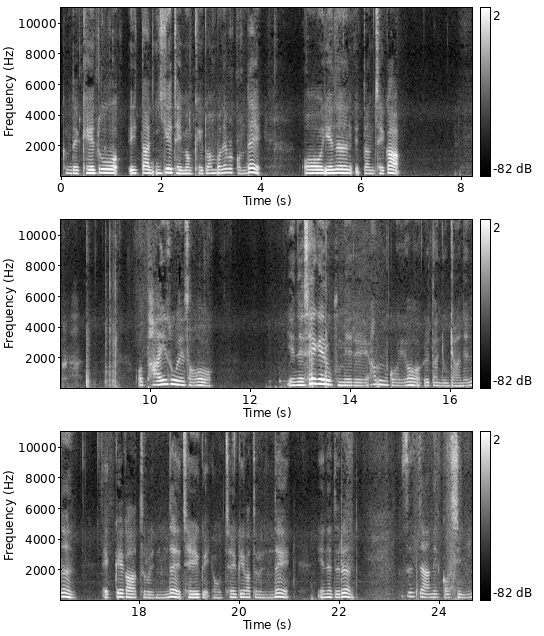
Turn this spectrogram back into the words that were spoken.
근데 걔도 일단 이게 되면 걔도 한번 해볼 건데 어 얘는 일단 제가 어 다이소에서 얘네 세 개로 구매를 한 거예요. 일단 여기 안에는 액괴가 들어있는데 젤괴, 어, 젤괴가 들어있는데 얘네들은 쓰지 않을 것이니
